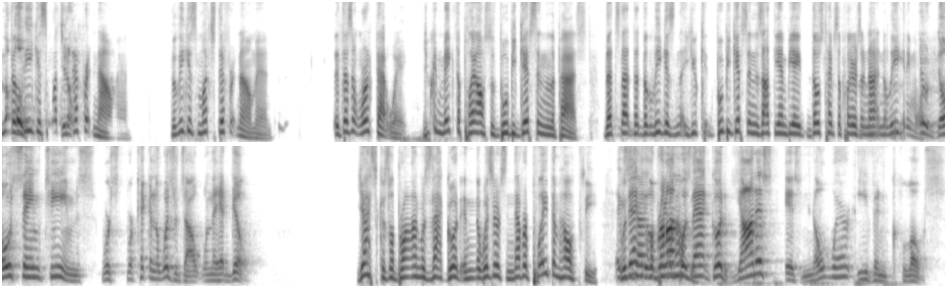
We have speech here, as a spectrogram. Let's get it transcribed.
No, the oh, league is much you know- different now, man. The league is much different now, man. It doesn't work that way. You can make the playoffs with Boobie Gibson in the past. That's not that the, league is you can Boobie Gibson is not the NBA. Those types of players are not in the league anymore. Dude, those same teams were were kicking the Wizards out when they had Gil. Yes, because LeBron was that good, and the Wizards never played them healthy. Exactly. never played them LeBron was that good. Giannis is nowhere even close.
